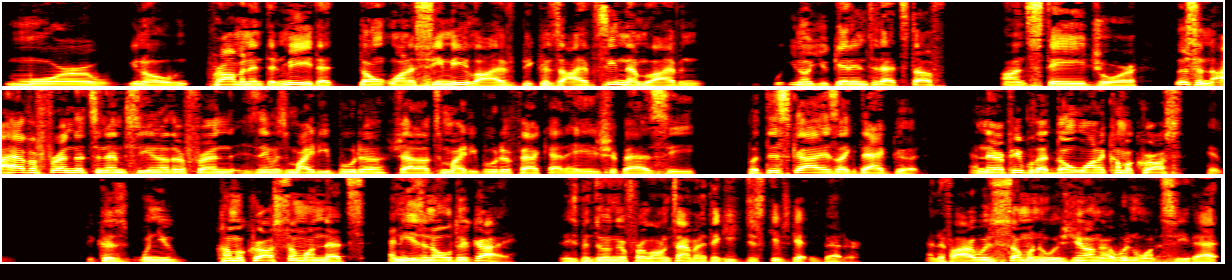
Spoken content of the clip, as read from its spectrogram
more, you know, prominent than me that don't want to see me live because I've seen them live and, you know, you get into that stuff on stage or listen, I have a friend that's an MC, another friend, his name is Mighty Buddha. Shout out to Mighty Buddha, Fat Cat Hayes, Shabazz C. But this guy is like that good. And there are people that don't want to come across him because when you come across someone that's, and he's an older guy and he's been doing it for a long time, I think he just keeps getting better. And if I was someone who was young, I wouldn't want to see that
